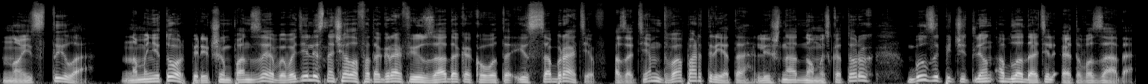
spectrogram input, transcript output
но и с тыла. На монитор перед шимпанзе выводили сначала фотографию зада какого-то из собратьев, а затем два портрета, лишь на одном из которых был запечатлен обладатель этого зада.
